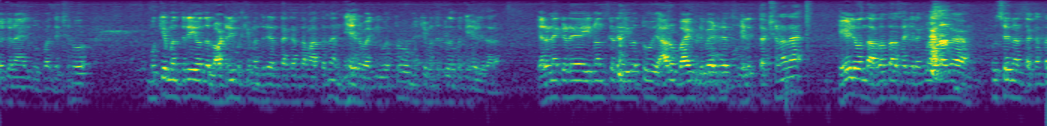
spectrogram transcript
ಯೋಜನಾ ಆಯೋಗದ ಉಪಾಧ್ಯಕ್ಷರು, ಮುಖ್ಯಮಂತ್ರಿ, ಒಂದು ಲಾಟ್ರಿ ಮುಖ್ಯಮಂತ್ರಿ ಅಂತಕ್ಕಂಥ ಮಾತನ್ನು ನೇರವಾಗಿ ಇವತ್ತು ಮುಖ್ಯಮಂತ್ರಿಗಳ ಬಗ್ಗೆ ಹೇಳಿದ್ದಾರೆ. ಎರಡನೇ ಕಡೆ, ಇನ್ನೊಂದು ಕಡೆ ಇವತ್ತು ಯಾರು ಬಾಯಿ ಬಿಡಬೇಡ್ರಿ ಅಂತ ಹೇಳಿದ ತಕ್ಷಣನೇ ಹೇಳಿ ಒಂದು ಅರ್ಧ ತಾಸು ಆಗಿರಂಗಿಲ್ಲ ಹುಸೇನ್ ಅಂತಕ್ಕಂಥ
